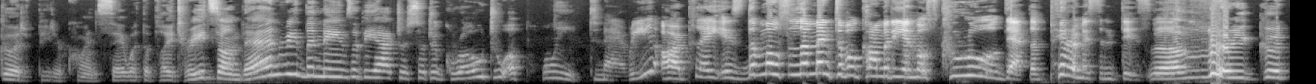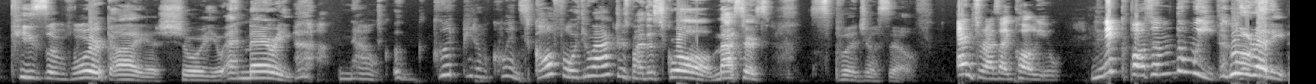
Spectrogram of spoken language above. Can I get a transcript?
good Peter Quince, say what the play treats on, then read the names of the actors so to grow to a point. Marry, our play is the most lamentable comedy and most cruel death of Pyramus and Thisbe. A very good piece of work, I assure you. And Mary, now, uh, good Peter Quince, call forth your actors by the scroll. Masters, spread yourself. Enter as I call you, Nick Bottom the Weaver. We're ready.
